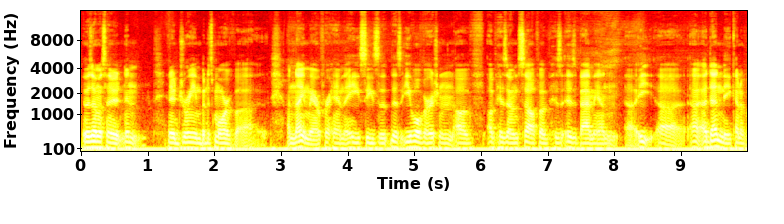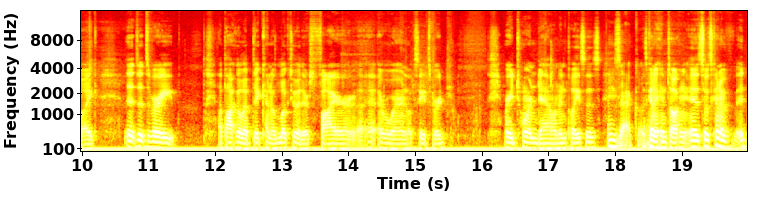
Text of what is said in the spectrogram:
it was almost in in, in a dream, but it's more of a, a nightmare for him that he sees this evil version of, of his own self, of his, his Batman uh, uh, identity. Kind of like it's, it's a very apocalyptic kind of look to it. There's fire uh, everywhere, and it looks like it's very very torn down in places. exactly. It's kind of him talking. uh, So it's kind of it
